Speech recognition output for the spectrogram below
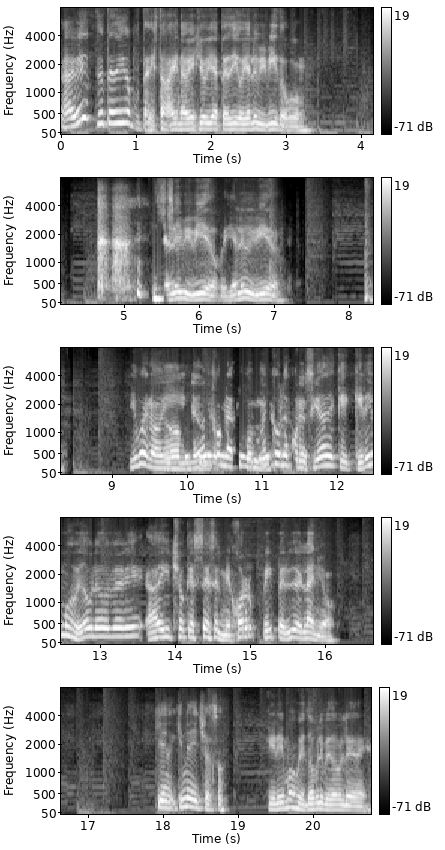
A ver, yo te digo, puta, esta vaina, ¿ves? yo ya te digo, ya lo he vivido, Ya lo he vivido, pues, ya lo he vivido. Y bueno, y me doy con la, con, la curiosidad de que queremos WWE ha dicho que ese es el mejor pay-per-view del año. ¿Quién, ¿Quién ha dicho eso? Queremos WWE.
